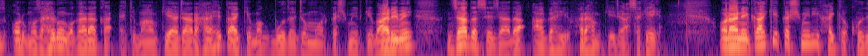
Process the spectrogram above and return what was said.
سیمینار اور مظاہروں وغیرہ کا اہتمام کیا جا رہا ہے تاکہ مقبوضہ جموں اور کشمیر کے بارے میں زیادہ سے زیادہ آگاہی فراہم کی جا سکے۔ انہوں نے کہا کہ کشمیری حق خود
